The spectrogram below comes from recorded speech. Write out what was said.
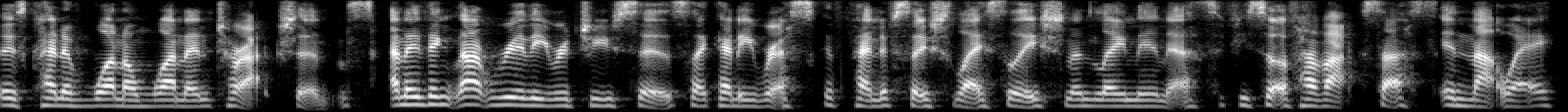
those kind of one-on-one interactions. And I think that really reduces like any risk of kind of social isolation and loneliness if you sort of have access in that way.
